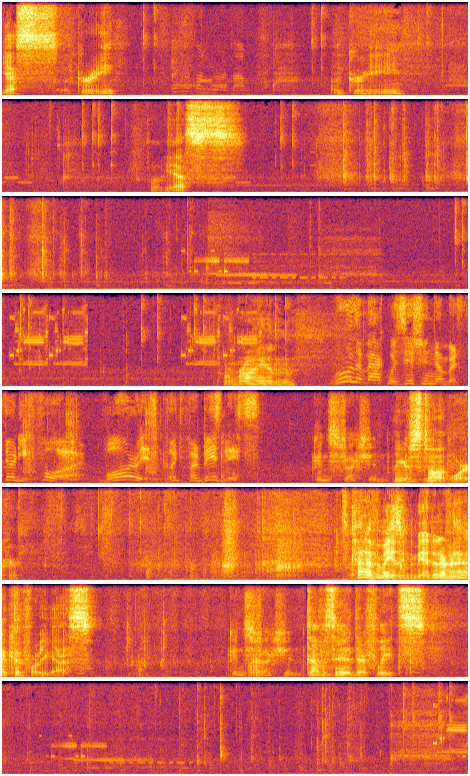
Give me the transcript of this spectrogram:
yes, agree. Agree. Vote yes. Orion. Rule of acquisition number 34. War is good for business. Construction. You're still at war here. It's kind of amazing to me. I did everything I could for you guys. Construction. Devastated their fleets.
